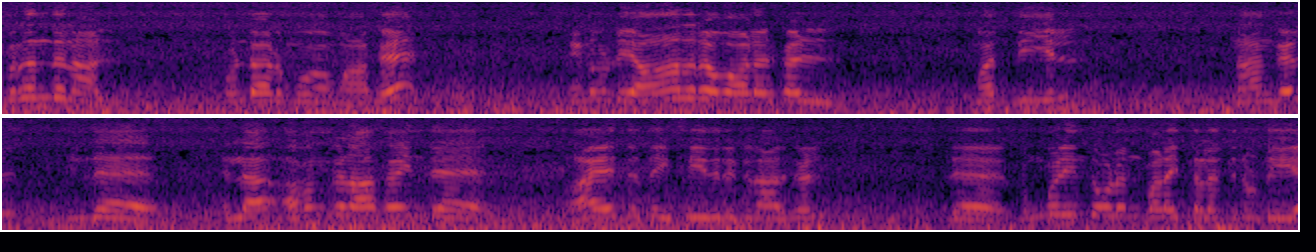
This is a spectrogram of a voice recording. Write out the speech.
பிறந்த நாள் கொண்டாடும் முகமாக எங்களுடைய ஆதரவாளர்கள் மத்தியில் நாங்கள் இந்த எல்லா அவங்களாக இந்த ஆயத்தத்தை செய்திருக்கிறார்கள். இந்த உங்களின் தோழன் வலைத்தளத்தினுடைய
